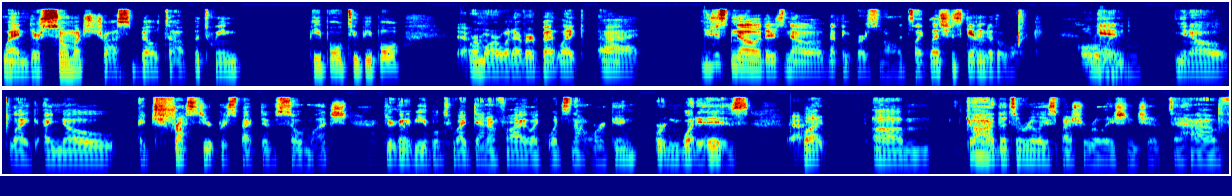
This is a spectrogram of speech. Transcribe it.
when there's so much trust built up between people two people or more whatever. But like uh you just know there's no nothing personal. It's like let's just get into the work. Totally. And- you know like i know i trust your perspective so much. You're going to be able to identify like what's not working or what is. Yeah. but um god that's a really special relationship to have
